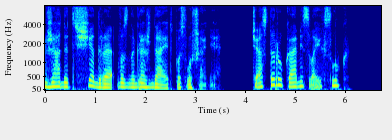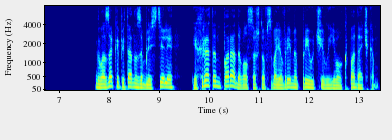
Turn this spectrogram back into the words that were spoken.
«Джадет щедро вознаграждает послушание, часто руками своих слуг». Глаза капитана заблестели, и Хратен порадовался, что в свое время приучил его к подачкам.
